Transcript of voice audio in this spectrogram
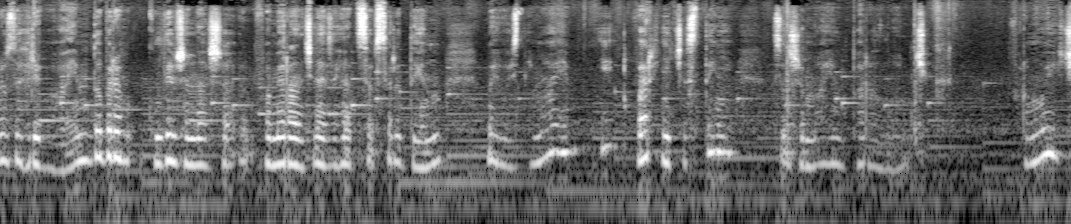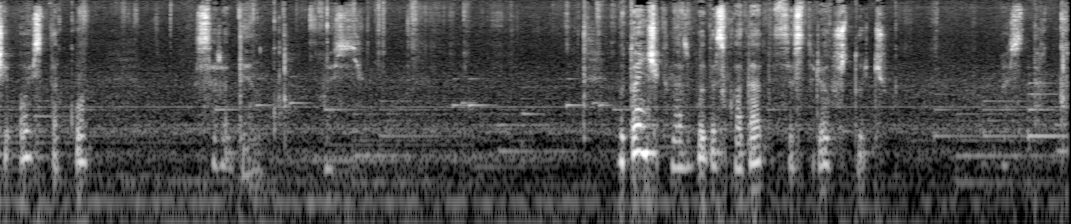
Розігріваємо. Добре, коли вже наша фоміра починає загинатися всередину, ми його знімаємо і в верхній частині зажимаємо поролончик, формуючи ось таку серединку. Ось. Бутончик у нас буде складатися з трьох штучок. Ось так.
